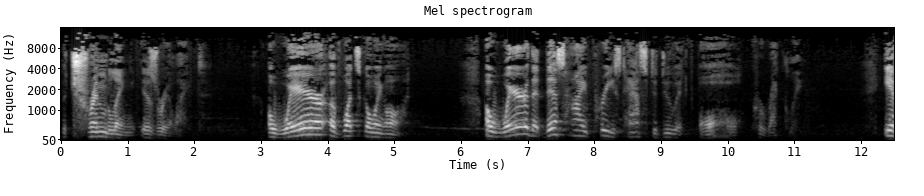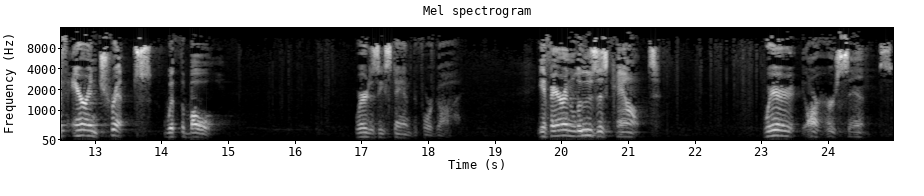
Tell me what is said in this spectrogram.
the trembling Israelite, aware of what's going on, aware that this high priest has to do it all correctly. If Aaron trips with the bowl, where does he stand before God? If Aaron loses count, where are her sins?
